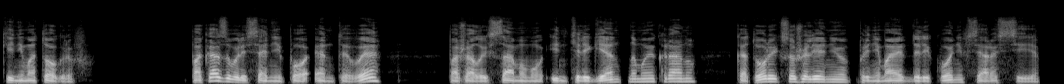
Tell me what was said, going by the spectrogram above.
кинематографу. Показывались они по НТВ, пожалуй, самому интеллигентному экрану, который, к сожалению, принимает далеко не вся Россия.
